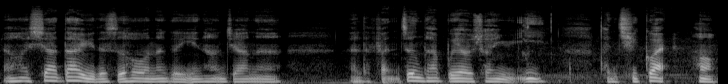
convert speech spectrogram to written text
然后下大雨的时候，那个银行家呢，反正他不要穿雨衣，很奇怪，哈。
